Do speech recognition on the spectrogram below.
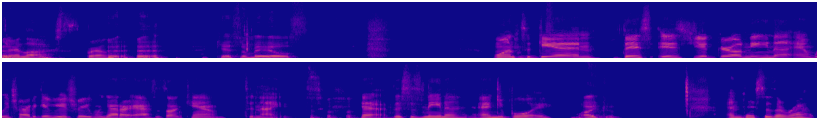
You're lost, bro. catch some L's. Once again, this is your girl Nina, and we try to give you a treat. We got our asses on cam tonight. yeah, this is Nina and your boy, Micah. and this is a wrap.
